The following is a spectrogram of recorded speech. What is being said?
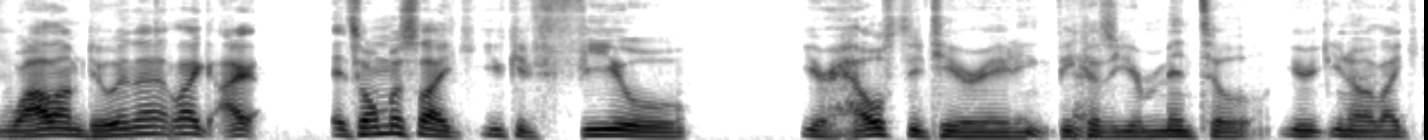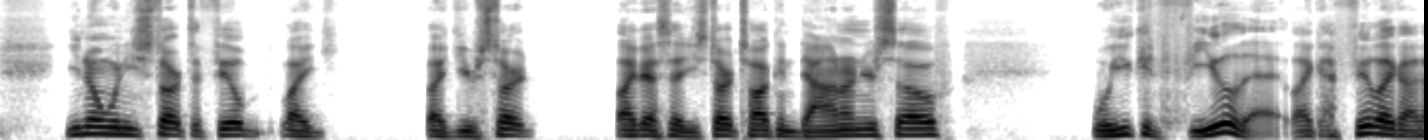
while I'm doing that, like I, it's almost like you could feel your health deteriorating because of your mental. You're, you know, like you know when you start to feel like, like you start, like I said, you start talking down on yourself. Well, you can feel that. Like I feel like I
